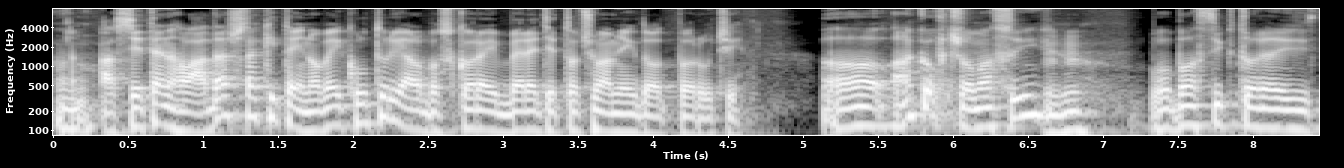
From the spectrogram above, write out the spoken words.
áno. A ste ten hľadač taký tej novej kultúry, alebo skorej berete to, čo vám niekto odporúči? Ako v čom asi? Uh-huh. V oblasti, ktorej,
